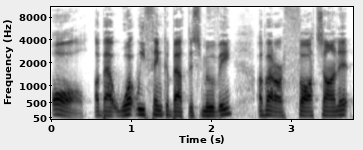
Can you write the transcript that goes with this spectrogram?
all about what we think about this movie, about our thoughts on it.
